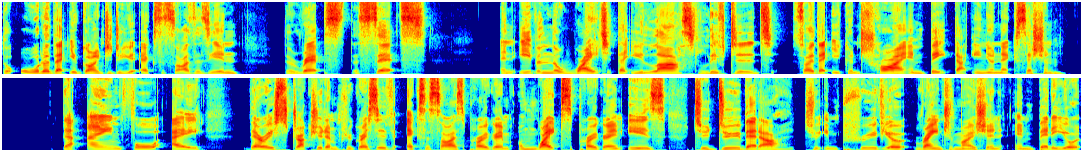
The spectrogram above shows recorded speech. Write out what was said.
the order that you're going to do your exercises in, the reps, the sets, and even the weight that you last lifted so that you can try and beat that in your next session. The aim for a very structured and progressive exercise program and weights program is to do better, to improve your range of motion and better your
